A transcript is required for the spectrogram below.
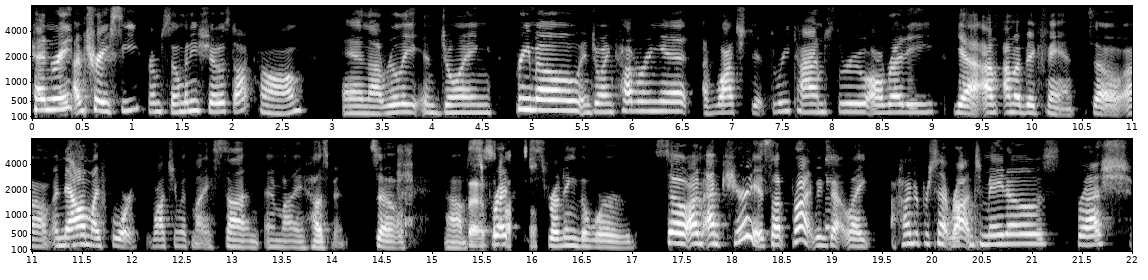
Henri. I'm Tracy from so many shows.com and uh, really enjoying Primo, enjoying covering it. I've watched it three times through already. Yeah, I'm, I'm a big fan. So, um, and now I'm my fourth watching with my son and my husband. So, um, spread, awesome. spreading the word. So I'm, I'm curious up front. We've got like 100% Rotten Tomatoes, fresh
